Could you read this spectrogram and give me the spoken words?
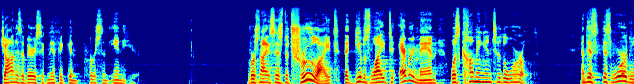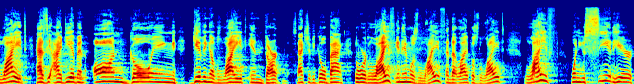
John is a very significant person in here. Verse 9 it says, The true light that gives light to every man was coming into the world. And this, this word light has the idea of an ongoing giving of light in darkness. Actually, if you go back, the word life in him was life, and that life was light. Life, when you see it here,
